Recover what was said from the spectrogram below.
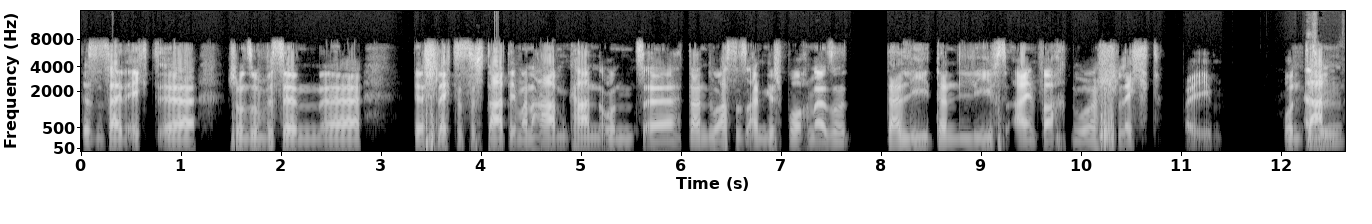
das ist halt echt äh, schon so ein bisschen äh, der schlechteste Start, den man haben kann. Und äh, dann, du hast es angesprochen, also da li dann lief es einfach nur schlecht bei ihm. Und also dann also,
